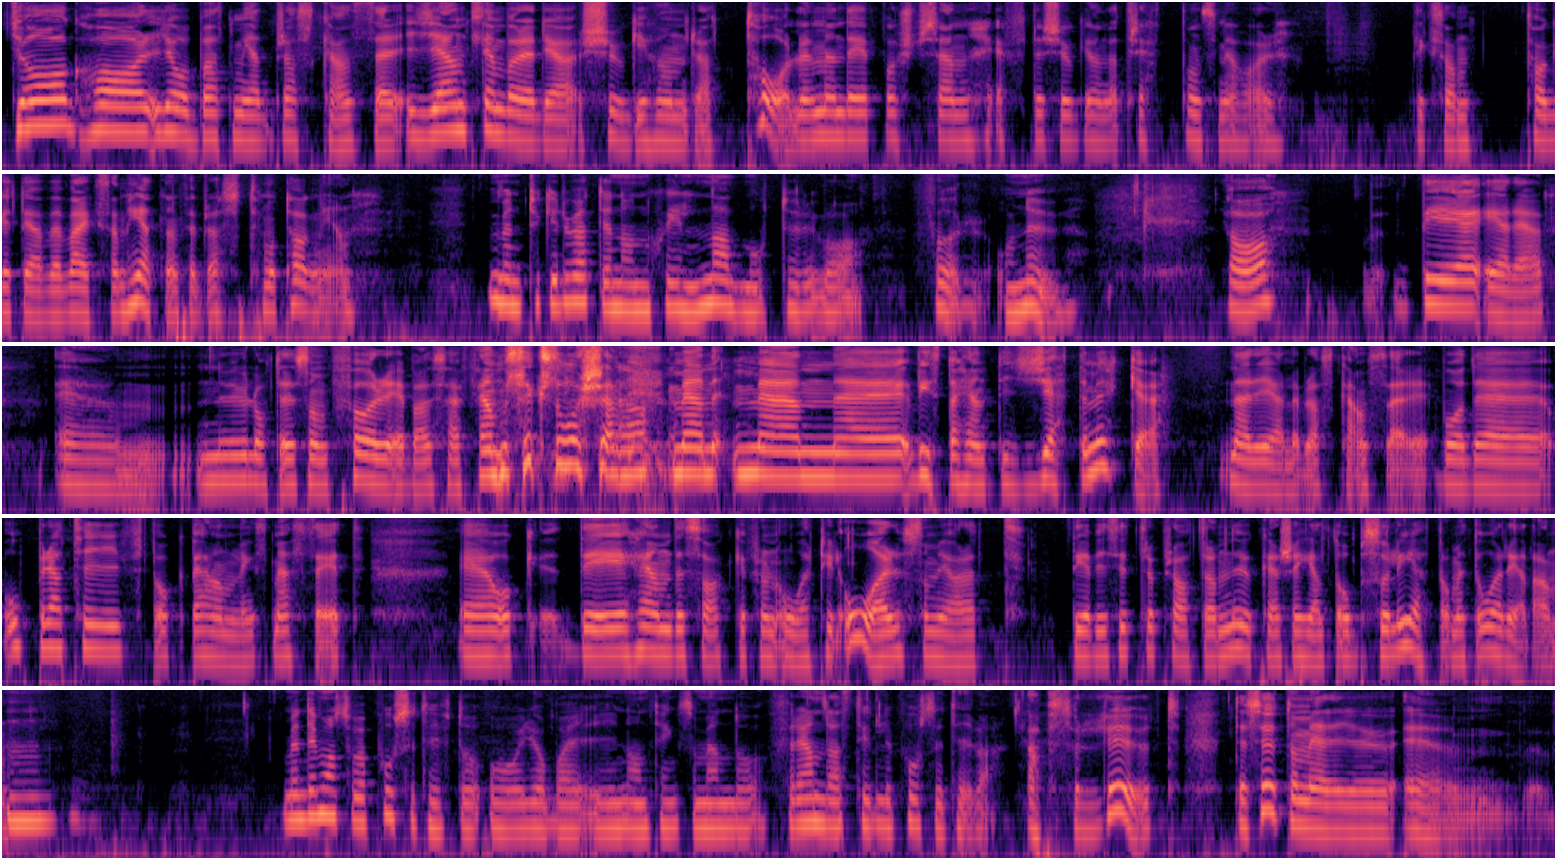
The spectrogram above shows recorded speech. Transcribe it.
Jag har jobbat med bröstcancer. Egentligen började jag 2012 men det är först sen efter 2013 som jag har liksom tagit över verksamheten för bröstmottagningen. Men tycker du att det är någon skillnad mot hur det var förr och nu? Ja, det är det. Ehm, nu låter det som förr är bara så här fem sex år sedan. Ja. Men, men eh, visst har hänt jättemycket när det gäller bröstcancer. Både operativt och behandlingsmässigt. Eh, och det händer saker från år till år som gör att det vi sitter och pratar om nu kanske är helt obsolet om ett år redan. Mm. Men det måste vara positivt att, jobba i någonting som ändå förändras till det positiva. Absolut. Dessutom är det ju eh,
